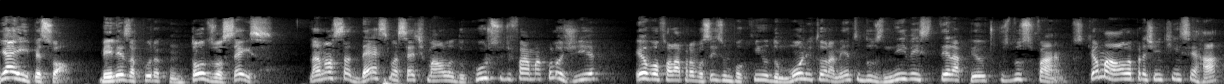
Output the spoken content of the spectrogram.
E aí, pessoal? Beleza pura com todos vocês? Na nossa 17ª aula do curso de farmacologia, eu vou falar para vocês um pouquinho do monitoramento dos níveis terapêuticos dos fármacos, que é uma aula para a gente encerrar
